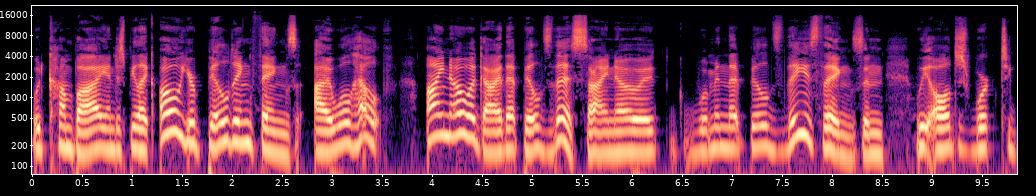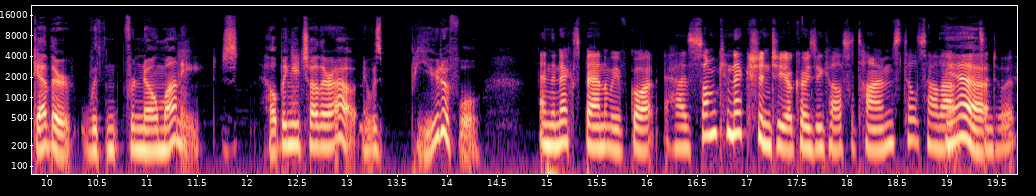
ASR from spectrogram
would come by and just be like, "Oh, you're building things. I will help." I know a guy that builds this. I know a woman that builds these things, and we all just worked together with for no money, just helping each other out. It was beautiful. And the next band that we've got has some connection to your Cozy Castle times. Tell us how that yeah. fits into it.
